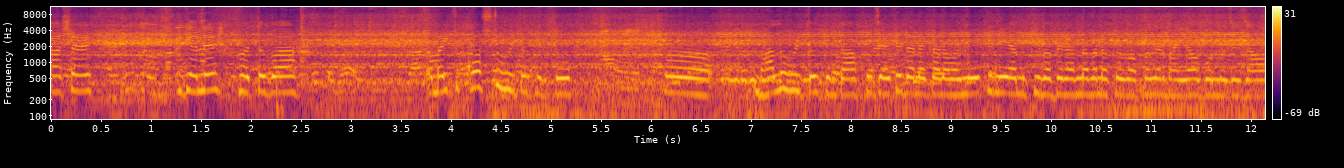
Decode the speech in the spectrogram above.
বাসায় গেলে হয়তো বা আমার একটু কষ্ট হইতো কিন্তু ভালো হইতো কিন্তু আপু যাইতে দেয় না, কারণ আমার মেয়েকে নিয়ে আমি কীভাবে রান্নাবান্না করব? আপনাদের ভাইয়াও বলল যে যাওয়া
